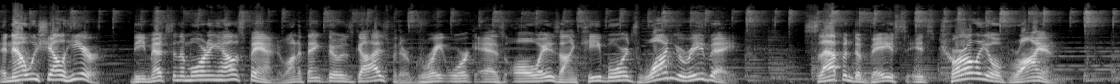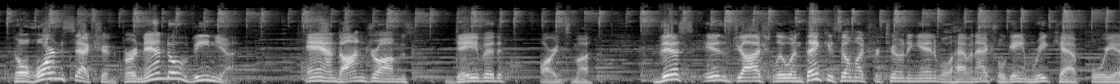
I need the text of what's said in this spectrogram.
And now we shall hear the Mets in the Morning House Band. I want to thank those guys for their great work as always on keyboards. Juan Uribe. Slapping to bass, it's Charlie O'Brien. The horn section, Fernando Vina. And on drums, David Aardsma. This is Josh Lewin. Thank you so much for tuning in. We'll have an actual game recap for you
